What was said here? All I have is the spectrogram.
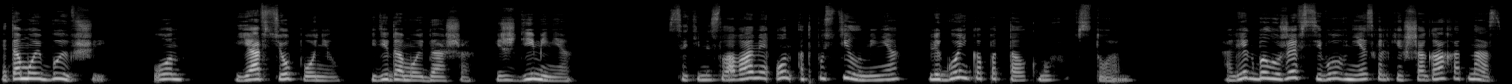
это мой бывший. Он... Я все понял. Иди домой, Даша, и жди меня». С этими словами он отпустил меня, легонько подтолкнув в сторону. Олег был уже всего в нескольких шагах от нас,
